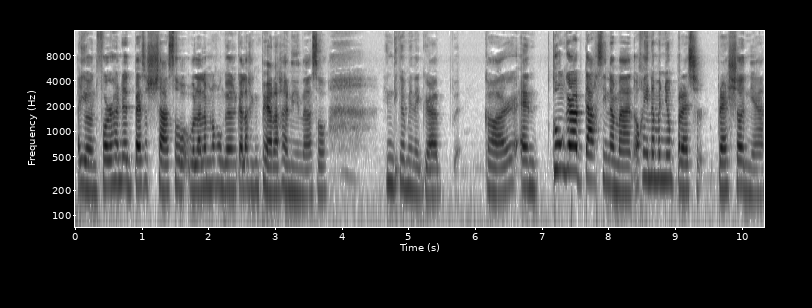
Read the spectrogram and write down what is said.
ayun, 400 pesos siya. So, wala naman akong ganun kalaking pera kanina. So, hindi kami nag-grab car. And kung grab taxi naman, okay naman yung pres presyo niya.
